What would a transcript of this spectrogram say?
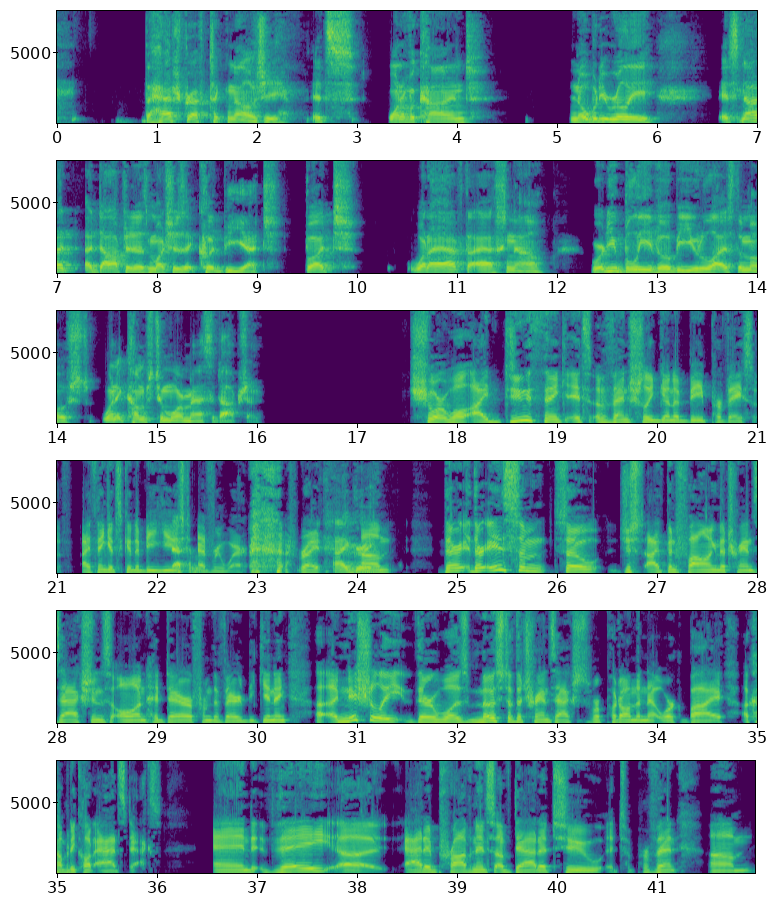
the Hashgraph technology, it's one of a kind. Nobody really it's not adopted as much as it could be yet. But what I have to ask now, where do you believe it will be utilized the most when it comes to more mass adoption? Sure. Well, I do think it's eventually going to be pervasive. I think it's going to be used Definitely. everywhere, right? I agree. Um, there, there is some. So, just I've been following the transactions on Hedera from the very beginning. Uh, initially, there was most of the transactions were put on the network by a company called Adsdax, and they uh, added provenance of data to to prevent um,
